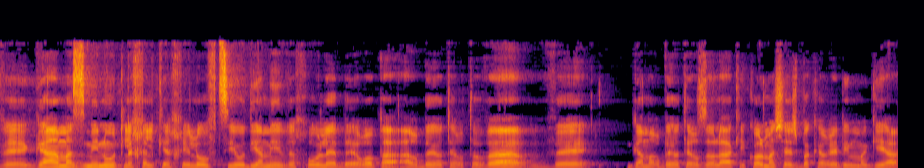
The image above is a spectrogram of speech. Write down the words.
וגם הזמינות לחלקי חילוף, ציוד ימי וכולי באירופה הרבה יותר טובה, וגם הרבה יותר זולה, כי כל מה שיש בקריבים מגיע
